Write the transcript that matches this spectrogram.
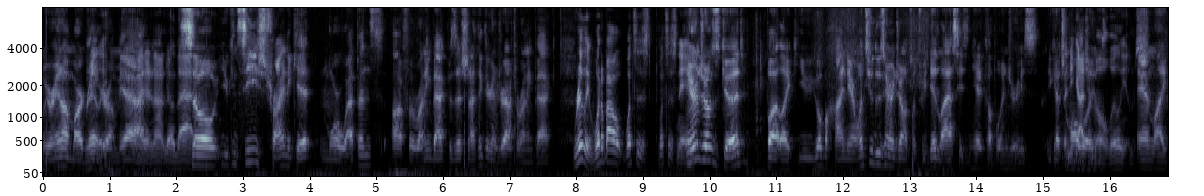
we were in on Mark Really? Ingram. Yeah. I did not know that. So you can see he's trying to get more weapons uh, for the running back position. I think they're going to draft a running back. really, what about what's his what's his name? Aaron Jones is good, but like you go behind Aaron. Once you lose Aaron Jones, which we did last season, he had a couple injuries. You got and you got Williams Jamaal Williams. and like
